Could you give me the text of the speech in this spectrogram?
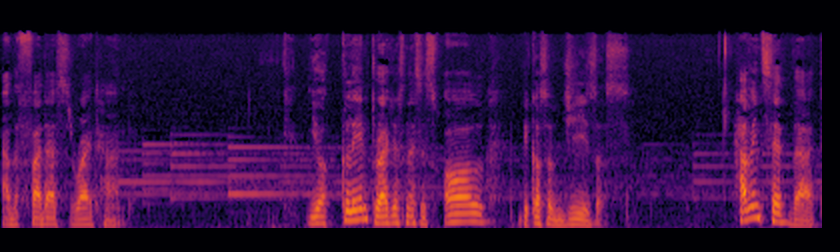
at the Father's right hand. Your claim to righteousness is all because of Jesus. Having said that,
